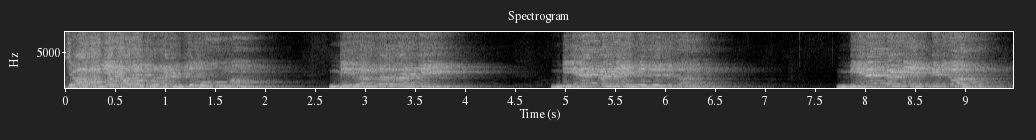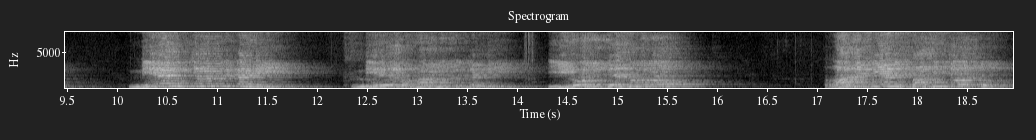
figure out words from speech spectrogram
జాతీయ పార్టీ ప్రకటించబోతున్నాం. మీరందరూ రండి. మీరే కండి ఎమ్మెల్యేలు గాను మీరే కండి ఎంపీలు గాను మీరే ముఖ్యమంత్రి కండి. మీరే ప్రధానమంత్రి కండి. ఈరోజు దేశంలో రాజకీయాన్ని శాసించవచ్చు.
